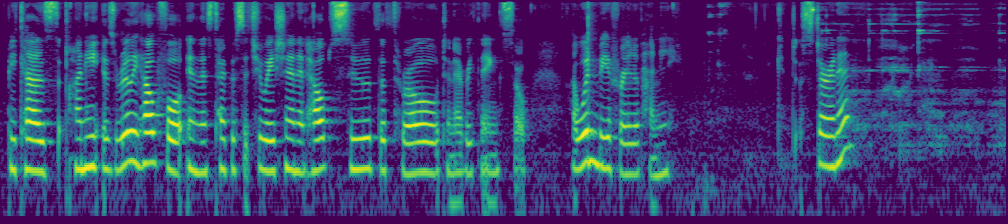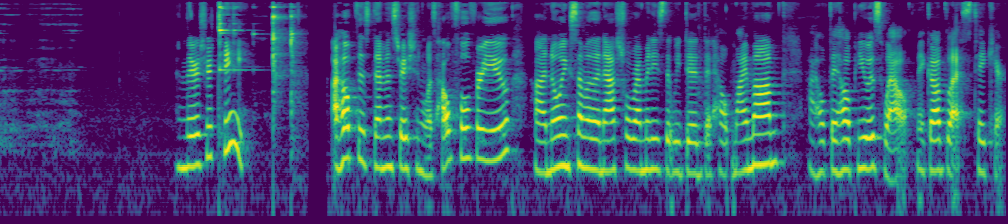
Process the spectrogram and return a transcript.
because honey is really helpful in this type of situation. It helps soothe the throat and everything. So I wouldn't be afraid of honey. You can just stir it in. And there's your tea. I hope this demonstration was helpful for you, uh, knowing some of the natural remedies that we did that helped my mom. I hope they help you as well. May God bless. Take care.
